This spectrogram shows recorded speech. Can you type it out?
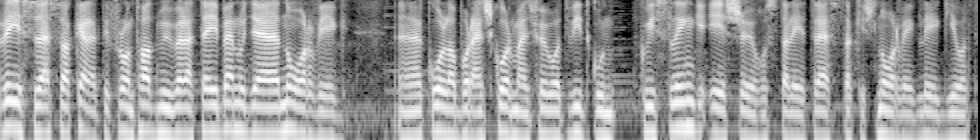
részt vesz a keleti front hadműveleteiben, ugye Norvég kollaboráns kormányfő volt Vidkun Quisling, és ő hozta létre ezt a kis Norvég légiót.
